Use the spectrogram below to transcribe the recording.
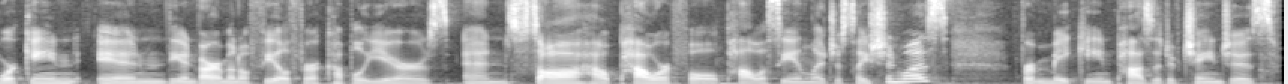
working in the environmental field for a couple years and saw how powerful policy and legislation was for making positive changes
